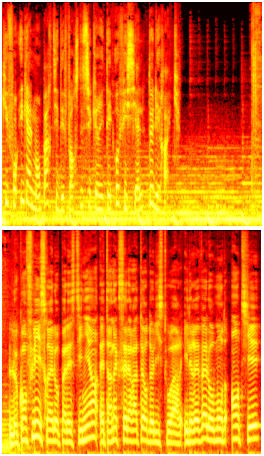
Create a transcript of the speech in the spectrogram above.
qui font également partie des forces de sécurité officielles de l'Irak. Le conflit israélo-palestinien est un accélérateur de l'histoire. Il révèle au monde entier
